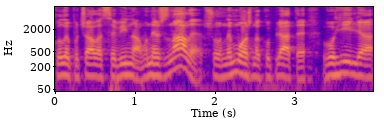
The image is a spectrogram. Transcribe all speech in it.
коли почалася війна. Вони ж знали, що не можна купляти вугілля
